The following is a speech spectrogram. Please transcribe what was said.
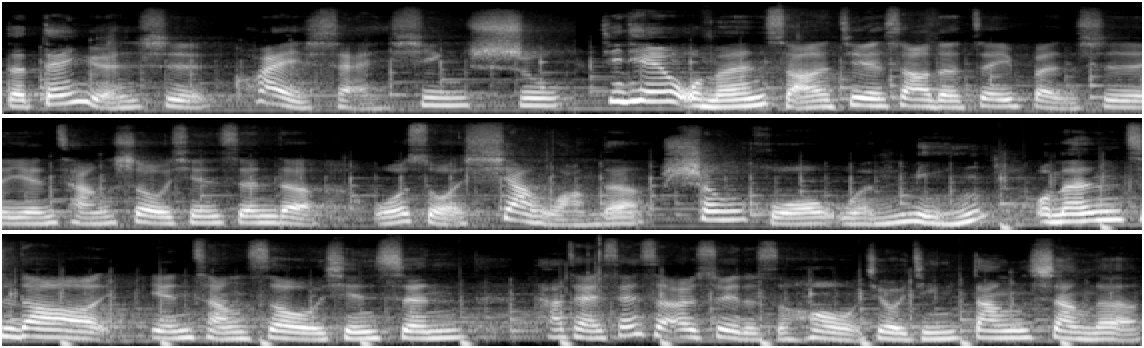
的单元是快闪新书。今天我们所要介绍的这一本是严长寿先生的《我所向往的生活文明》。我们知道严长寿先生。他在三十二岁的时候就已经当上了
